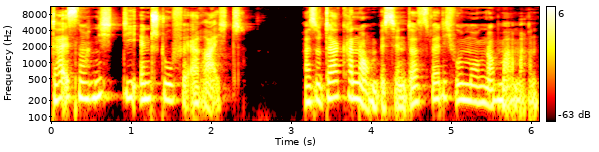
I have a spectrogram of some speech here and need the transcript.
da ist noch nicht die Endstufe erreicht. Also da kann noch ein bisschen. Das werde ich wohl morgen nochmal machen.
